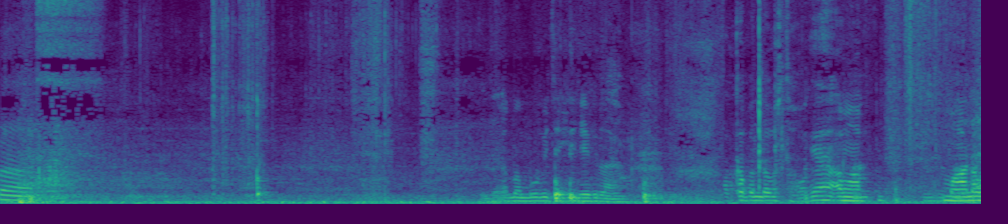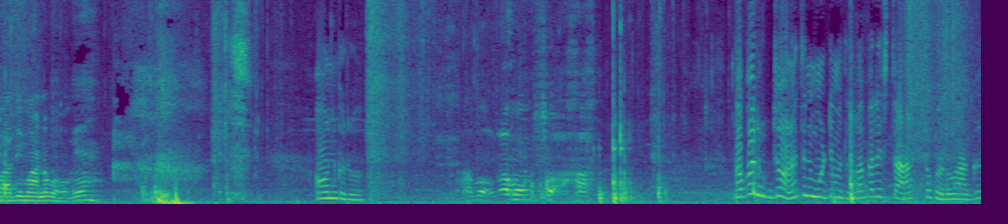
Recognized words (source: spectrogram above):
बस। बम्बू भी चाहिए ये भी लाया। आपका बंदोबस्त हो गया अब आप मानववादी मानव हो गए। ऑन करो। अब होगा होम स्वाहा। पापा रुक जाओ ना इतनी मोटी मत लगाओ पहले स्टार्ट तो करो आगे।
